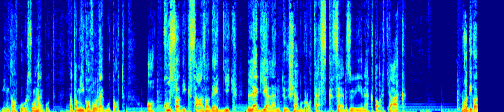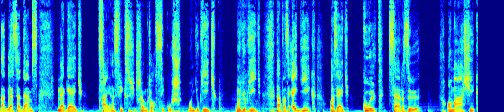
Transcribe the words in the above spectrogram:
mint a Kurt Vonnegut. Tehát amíg a Vonnegutot a 20. század egyik legjelentősebb groteszk szerzőjének tartják, addig a Douglas Adams meg egy science fiction klasszikus, mondjuk így. Mondjuk így. Tehát az egyik az egy kult szerző, a másik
